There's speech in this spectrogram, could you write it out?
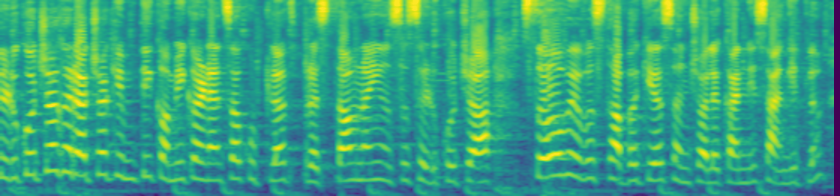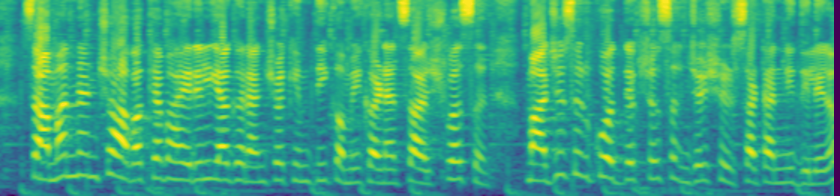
सिडकोच्या घराच्या किमती कमी करण्याचा कुठलाच प्रस्ताव नाही असं सिडकोच्या सहव्यवस्थापकीय संचालकांनी सांगितलं. सामान्यांच्या आवाक्याबाहेरील या घरांच्या किमती कमी करण्याचं आश्वासन माजी सिडको अध्यक्ष संजय शिरसाटांनी दिलेलं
